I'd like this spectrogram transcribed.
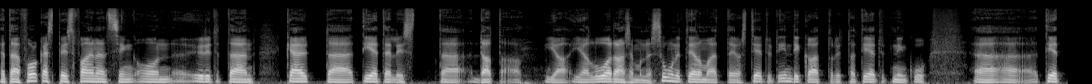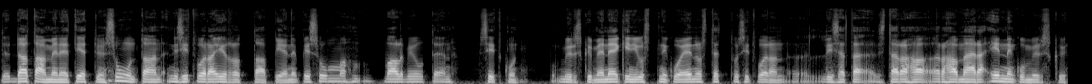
Ja tämä forecast-based financing on, yritetään käyttää tieteellistä dataa ja, ja luodaan semmoinen suunnitelma, että jos tietyt indikaattorit tai tietyt niin kuin, ää, tiet, data menee tiettyyn suuntaan, niin sitten voidaan irrottaa pienempi summa valmiuteen. Sitten kun myrsky meneekin just niin kuin ennustettu, sitten voidaan lisätä sitä raha, rahamäärää ennen kuin myrsky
